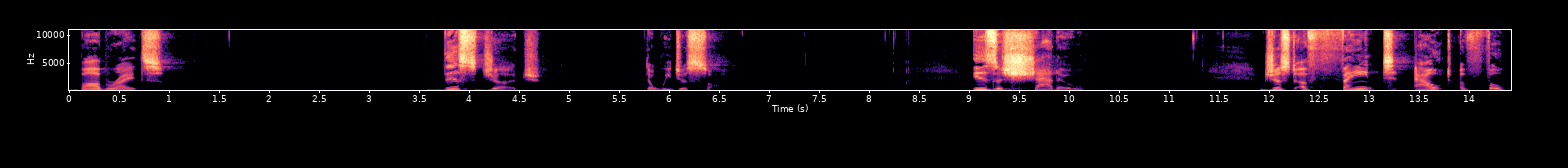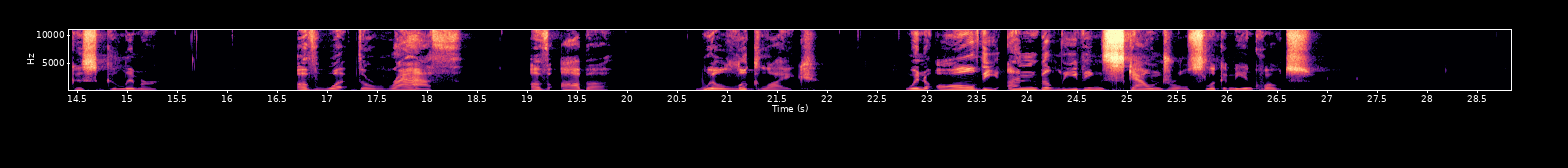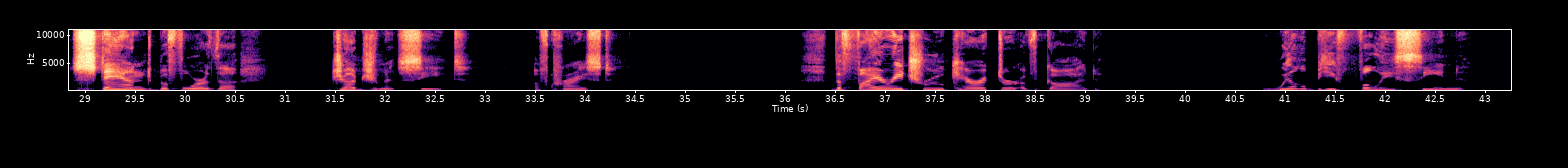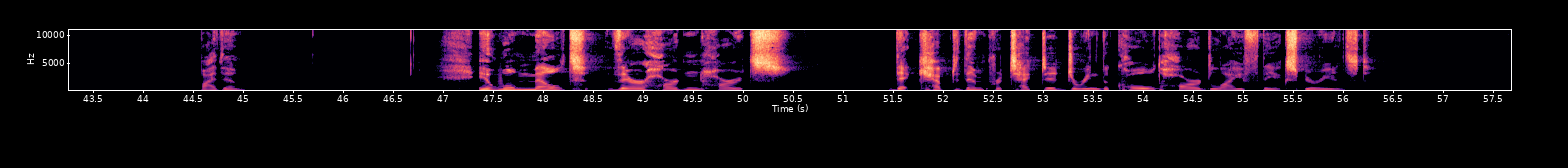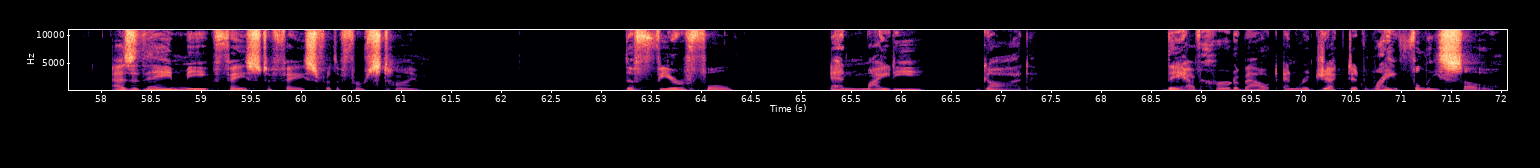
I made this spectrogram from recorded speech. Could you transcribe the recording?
Bob writes, this judge that we just saw is a shadow, just a faint, out of focus glimmer of what the wrath of Abba will look like when all the unbelieving scoundrels, look at me in quotes, stand before the judgment seat of Christ. The fiery, true character of God will be fully seen by them. It will melt their hardened hearts that kept them protected during the cold, hard life they experienced. As they meet face to face for the first time, the fearful and mighty God they have heard about and rejected, rightfully so.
